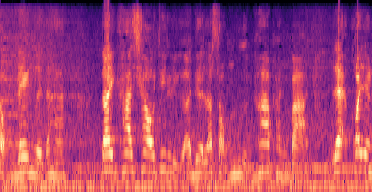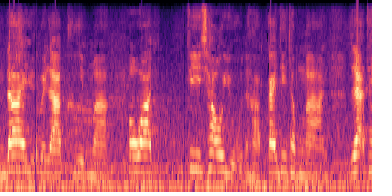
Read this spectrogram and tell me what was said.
สองเด้งเลยนะคะได้ค่าเช่าที่เหลือเดือนละ 25,000 บาท และก็ยังได้เวลาคืนมา เพราะว่า ที่เช่าอยู่นะคะใกล้ที่ทำงาน และแถ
